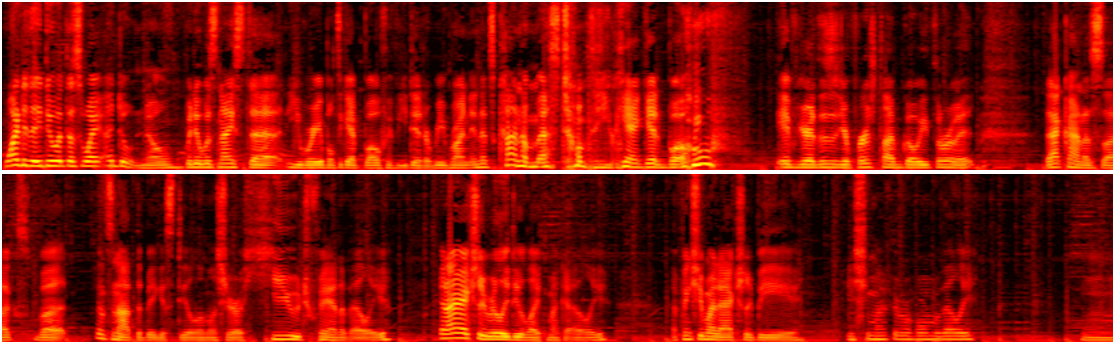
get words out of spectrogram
why did they do it this way? I don't know, but it was nice that you were able to get both if you did a rerun, and it's kind of messed up that you can't get both if you're this is your first time going through it. That kind of sucks, but it's not the biggest deal unless you're a huge fan of Ellie. And I actually really do like Mecha Ellie. I think she might actually be. Is she my favorite form of Ellie? Hmm.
